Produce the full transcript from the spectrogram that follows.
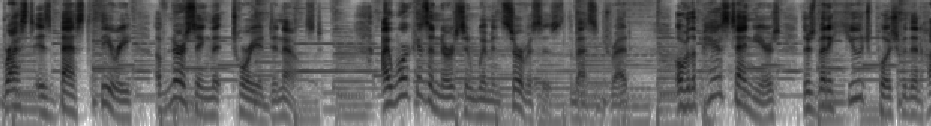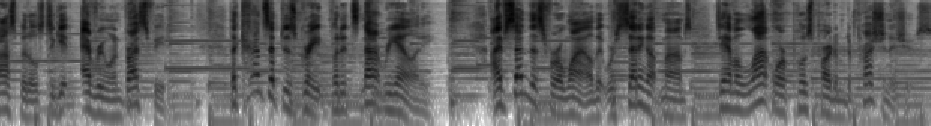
breast is best theory of nursing that Tori had denounced. I work as a nurse in women's services the message read. Over the past 10 years There's been a huge push within hospitals to get everyone breastfeeding. The concept is great, but it's not reality. I've said this for a while that we're setting up moms to have a lot more postpartum depression issues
